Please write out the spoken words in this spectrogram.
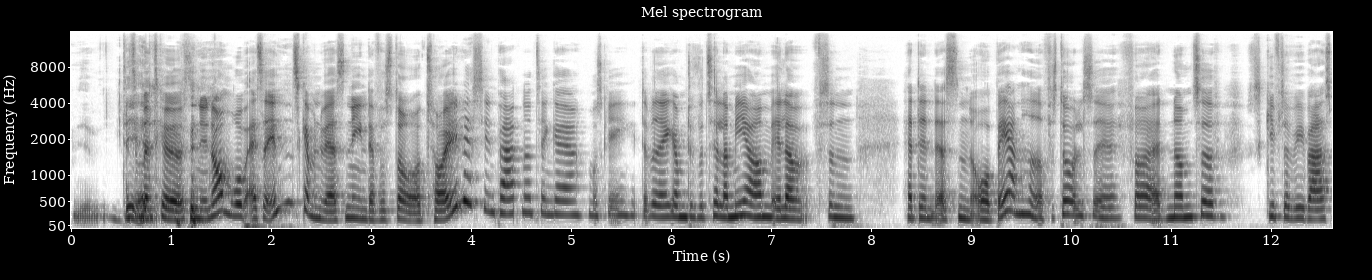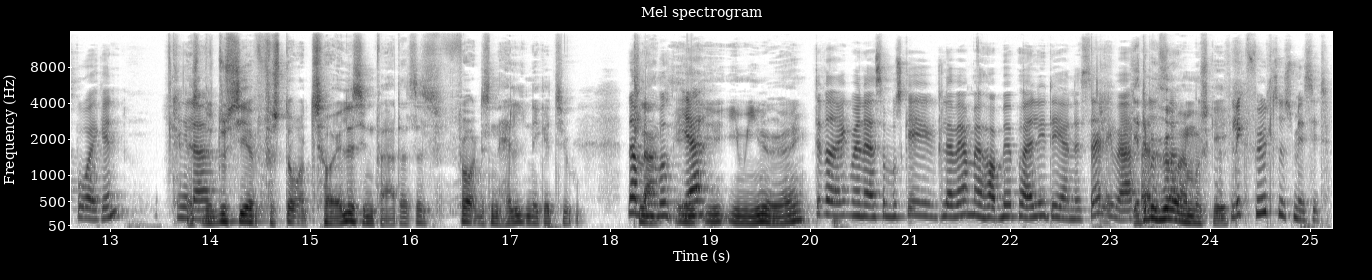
det Altså man skal jo sådan enormt råbe, altså enten skal man være sådan en, der forstår at tøjle sin partner, tænker jeg måske. Det ved jeg ikke, om du fortæller mere om, eller sådan have den der sådan overbærenhed og forståelse for, at Nå, men så skifter vi bare spor igen. Eller, Altså, når du siger forstår at tøjle sin partner, så får det sådan en halv negativ Nå, klang i, ja. i, i mine ører, ikke? det ved jeg ikke, men altså måske lade være med at hoppe med på alle idéerne selv i hvert Ja, fald. det behøver så. man måske ikke. ikke følelsesmæssigt.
